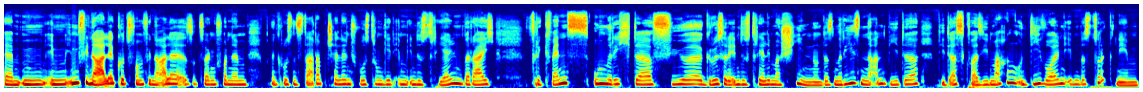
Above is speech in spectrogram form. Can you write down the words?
ähm, im, im, Finale, kurz vorm Finale sozusagen von, einem, von einer großen Startup-Challenge, wo es darum geht, im industriellen Bereich Frequenzumrichter für größere industrielle Maschinen. Und das sind Riesenanbieter, die das quasi machen und die wollen eben das zurücknehmen.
